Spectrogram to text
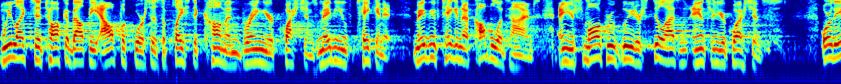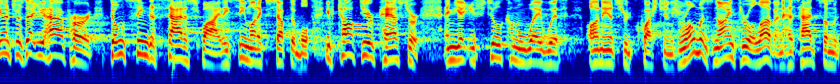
We like to talk about the Alpha course as a place to come and bring your questions. Maybe you've taken it. Maybe you've taken it a couple of times, and your small group leader still hasn't answered your questions or the answers that you have heard don't seem to satisfy, they seem unacceptable. You've talked to your pastor, and yet you still come away with unanswered questions. Romans 9 through 11 has had some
